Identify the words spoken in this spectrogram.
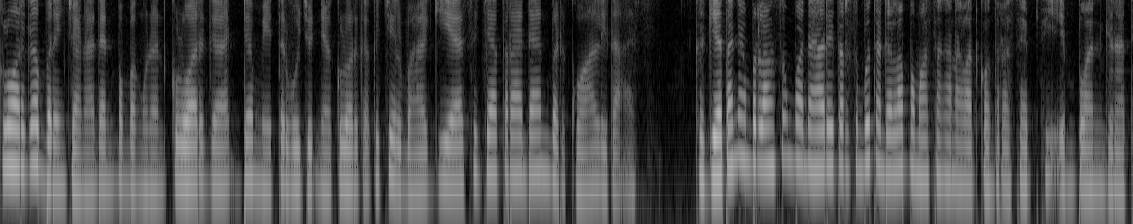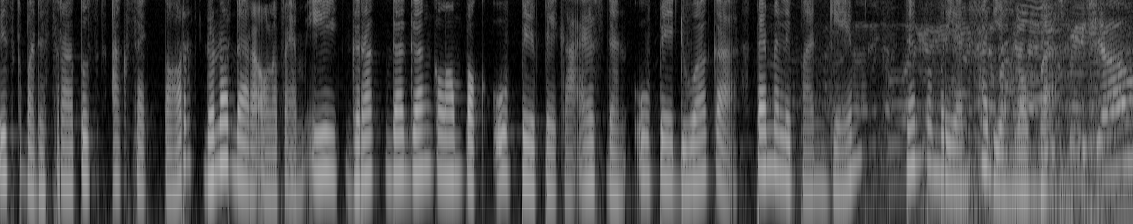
keluarga berencana dan pembangunan keluarga demi terwujudnya keluarga kecil bahagia, sejahtera, dan berkualitas. Kegiatan yang berlangsung pada hari tersebut adalah pemasangan alat kontrasepsi implan gratis kepada 100 aksektor, donor darah oleh PMI, gerak dagang kelompok UPPKS dan UP2K, Pemelipan Games, dan pemberian hadiah lomba. Spesial,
